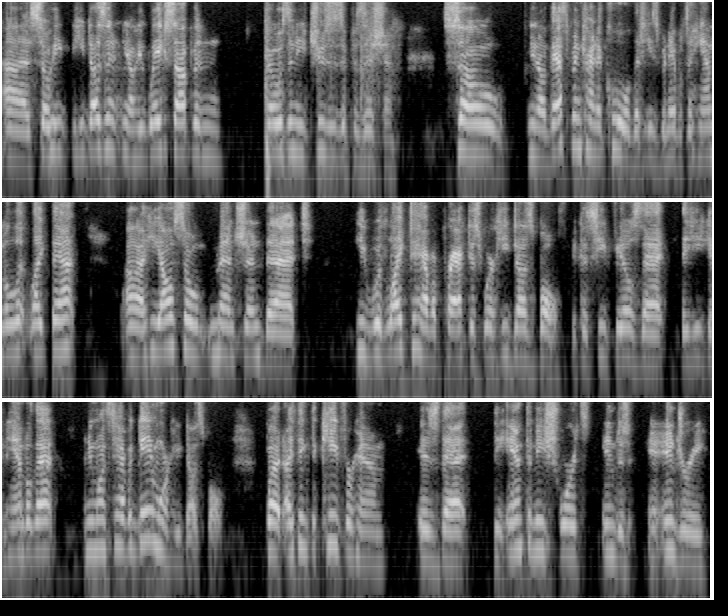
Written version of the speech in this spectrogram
Uh, so he, he doesn't, you know, he wakes up and goes and he chooses a position. So, you know, that's been kind of cool that he's been able to handle it like that. Uh, he also mentioned that he would like to have a practice where he does both because he feels that, that he can handle that and he wants to have a game where he does both. But I think the key for him is that the Anthony Schwartz in- injury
